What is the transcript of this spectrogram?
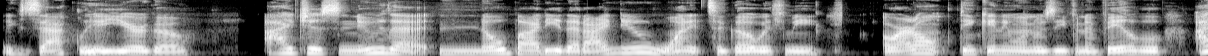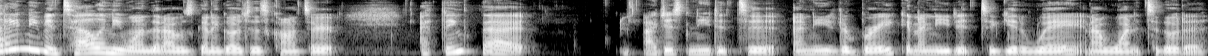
exactly a year ago. I just knew that nobody that I knew wanted to go with me, or I don't think anyone was even available. I didn't even tell anyone that I was going to go to this concert. I think that I just needed to, I needed a break and I needed to get away, and I wanted to go to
